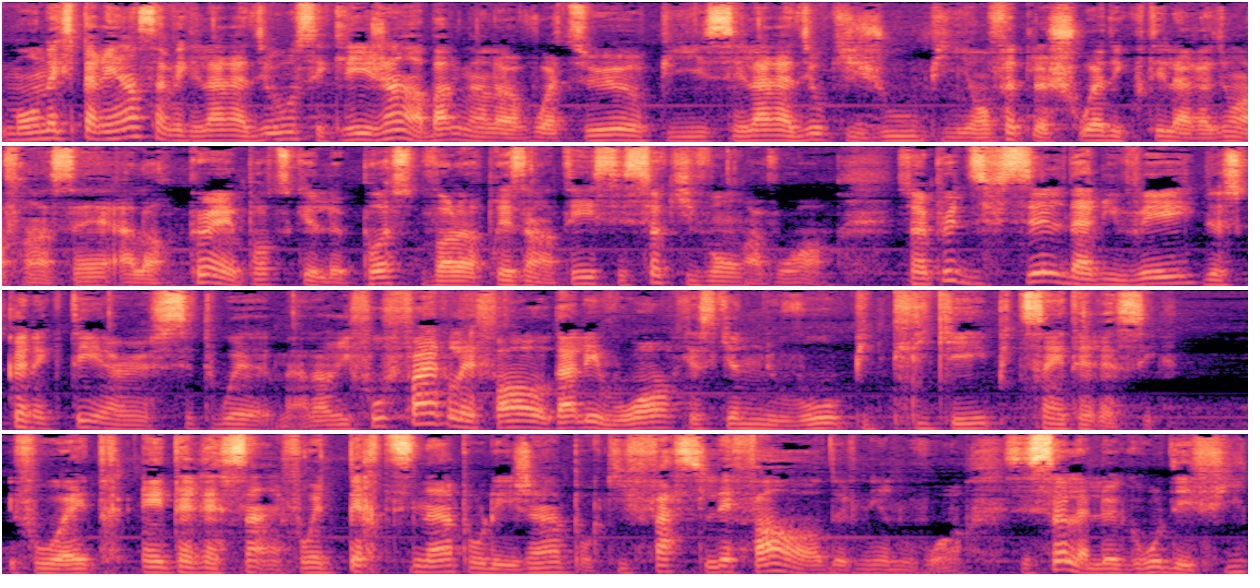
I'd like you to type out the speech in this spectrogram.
Mon expérience avec la radio, c'est que les gens embarquent dans leur voiture, puis c'est la radio qui joue, puis ils ont fait le choix d'écouter la radio en français. Alors peu importe ce que le poste va leur présenter, c'est ça qu'ils vont avoir. C'est un peu difficile d'arriver, de se connecter à un site web. Alors il faut faire l'effort d'aller voir qu'est-ce qu'il y a de nouveau, puis de cliquer, puis de s'intéresser il faut être intéressant, il faut être pertinent pour les gens pour qu'ils fassent l'effort de venir nous voir. C'est ça le gros défi.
